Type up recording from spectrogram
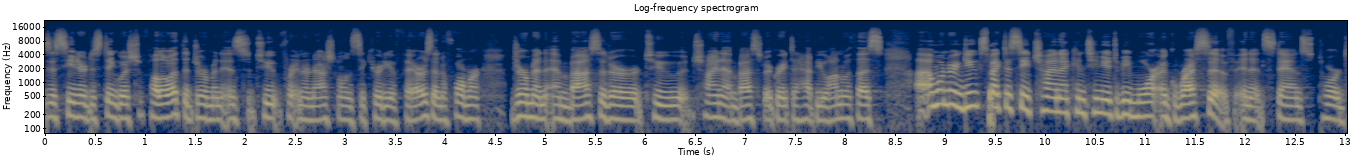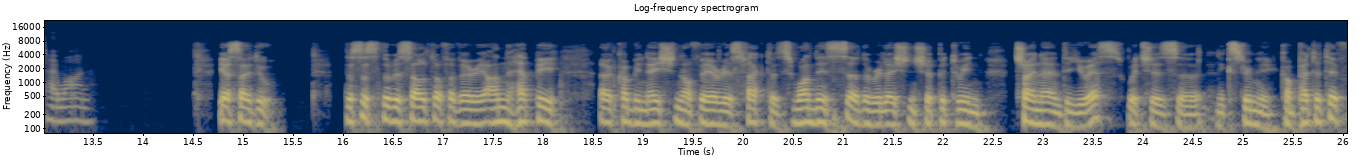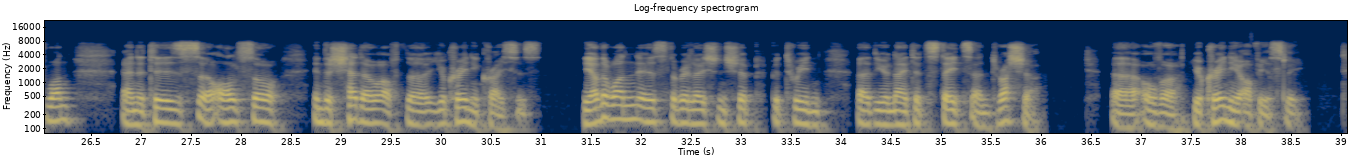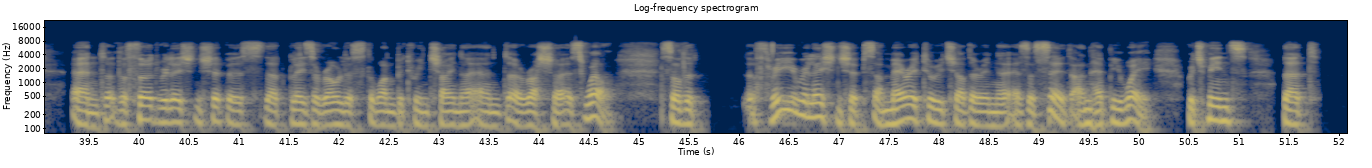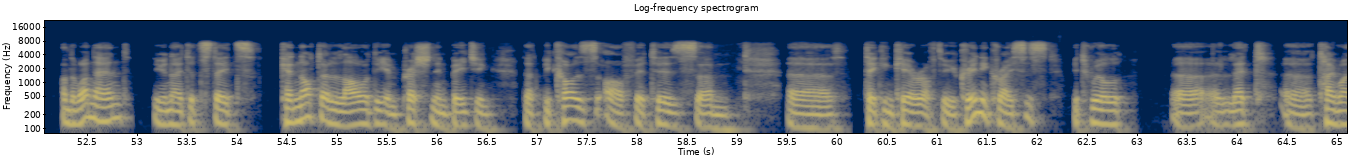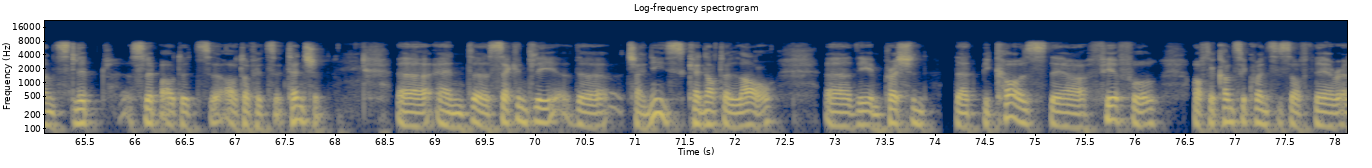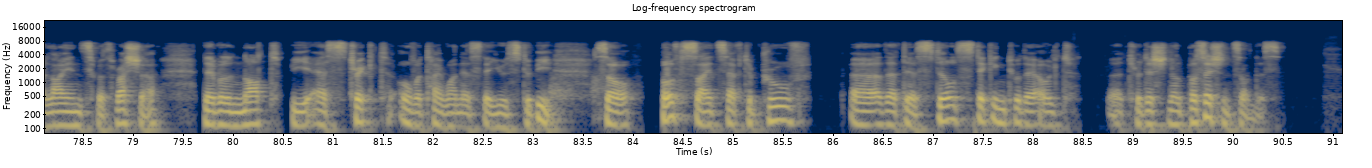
He's a senior distinguished fellow at the German Institute for International and Security Affairs and a former German ambassador to China. Ambassador, great to have you on with us. I'm wondering, do you expect to see China continue to be more aggressive in its stance toward Taiwan? Yes, I do. This is the result of a very unhappy uh, combination of various factors. One is uh, the relationship between China and the US, which is uh, an extremely competitive one. And it is uh, also in the shadow of the Ukrainian crisis. The other one is the relationship between uh, the United States and Russia uh, over Ukraine, obviously. And the third relationship is that plays a role is the one between China and Russia as well. So the three relationships are married to each other in, a, as I said, unhappy way, which means that on the one hand, the United States cannot allow the impression in Beijing that because of it is um, uh, taking care of the Ukrainian crisis, it will uh, let uh, Taiwan slip slip out its out of its attention. Uh, and uh, secondly, the Chinese cannot allow uh, the impression that because they are fearful of the consequences of their alliance with Russia, they will not be as strict over Taiwan as they used to be. So both sides have to prove uh, that they're still sticking to their old uh, traditional positions on this.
